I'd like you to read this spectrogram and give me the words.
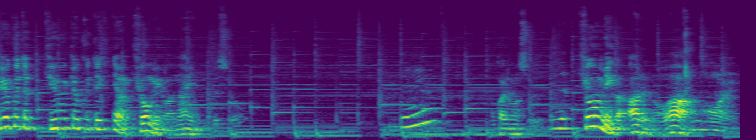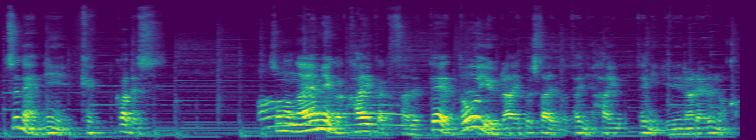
究極的究極的には興味はないんですよ。うんわかります？興味があるのははい。常に結果です。その悩みが解決されてどういうライフスタイルが手に入手に入れられるのか。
